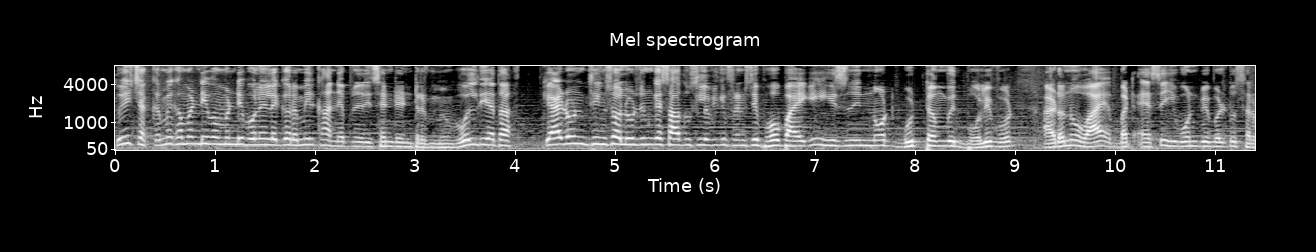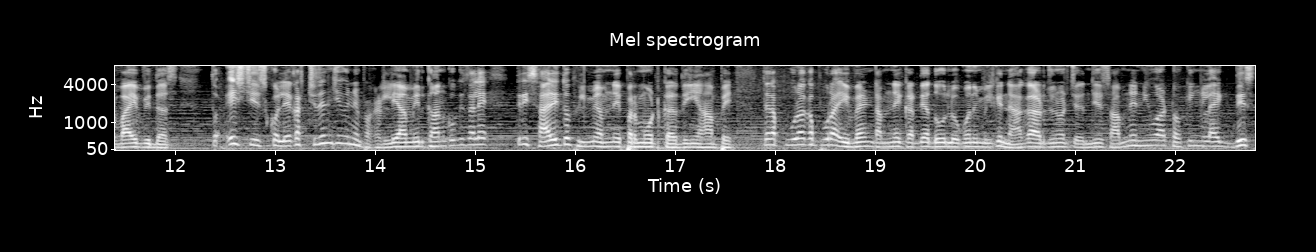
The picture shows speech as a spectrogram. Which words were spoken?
तो इस चक्कर में घमंडी वमंडी बोलने लगे और आमिर खान ने अपने रिसेंट इंटरव्यू में बोल दिया था। कि I don't think so Allu Arjun के साथ उस लेवल की फ्रेंडशिप हो पाएगी? He is in not good term with Bollywood I don't know why but ऐसे ही won't be able to survive with us तो इस चीज़ को लेकर चिरंजीवी ने पकड़ लिया, आमिर खान को कि साले, तेरी सारी तो फ़िल्में हमने प्रमोट कर दी यहाँ पे। तेरा पूरा का पूरा इवेंट हमने कर दिया, दो लोगों ने मिलकर नागा, अर्जुन और चिरंजीवी साहब ने। You are talking like this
